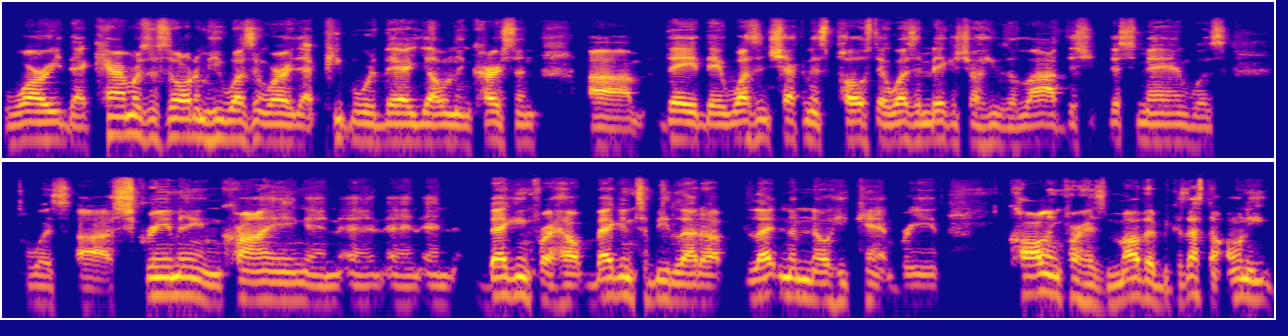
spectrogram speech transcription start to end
worried that cameras was on him. He wasn't worried that people were there yelling and cursing. Um, they they wasn't checking his pulse. They wasn't making sure he was alive. This this man was was uh, screaming and crying and, and and and begging for help, begging to be let up, letting them know he can't breathe, calling for his mother because that's the only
